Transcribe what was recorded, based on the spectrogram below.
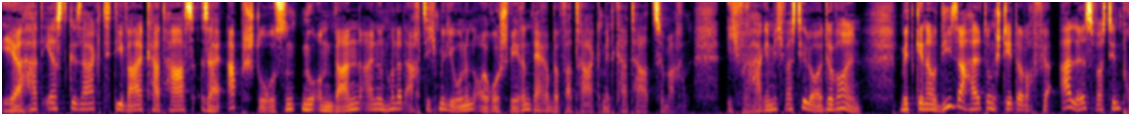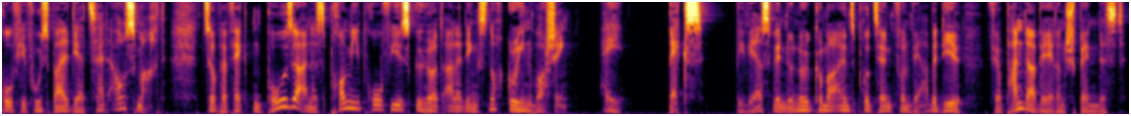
Er hat erst gesagt, die Wahl Katars sei abstoßend, nur um dann einen 180 Millionen Euro schweren Werbevertrag mit Katar zu machen. Ich frage mich, was die Leute wollen. Mit genau dieser Haltung steht er doch für alles, was den Profifußball derzeit ausmacht. Zur perfekten Pose eines Promi-Profis gehört allerdings noch Greenwashing. Hey, Becks, wie wär's, wenn du 0,1 Prozent von Werbedeal für Panda-Bären spendest?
